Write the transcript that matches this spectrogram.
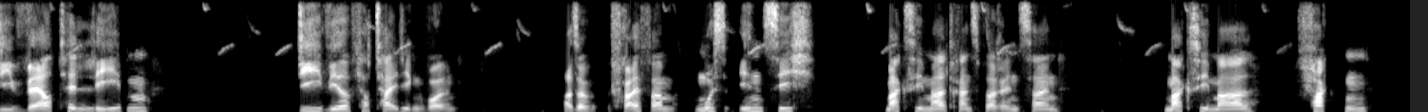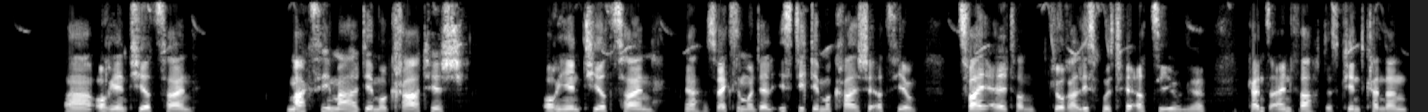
die Werte leben, die wir verteidigen wollen. Also Freifam muss in sich maximal transparent sein, maximal Fakten äh, sein, maximal demokratisch orientiert sein. Ja, das Wechselmodell ist die demokratische Erziehung. Zwei Eltern, Pluralismus der Erziehung. Ja. Ganz einfach, das Kind kann dann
